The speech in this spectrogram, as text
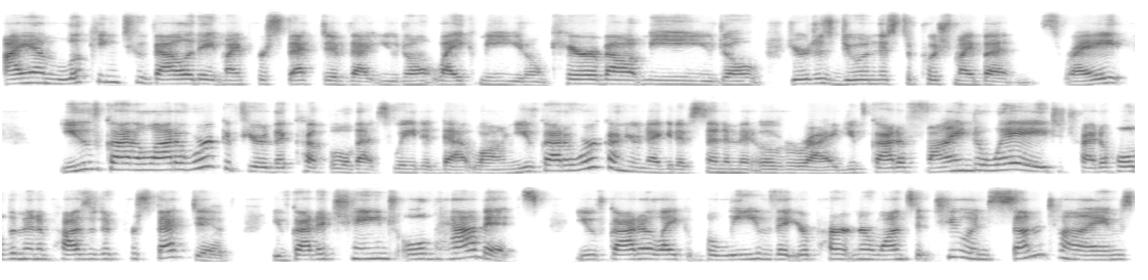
I am looking to validate my perspective that you don't like me, you don't care about me, you don't, you're just doing this to push my buttons, right? You've got a lot of work if you're the couple that's waited that long. You've got to work on your negative sentiment override. You've got to find a way to try to hold them in a positive perspective. You've got to change old habits. You've got to like believe that your partner wants it too. And sometimes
